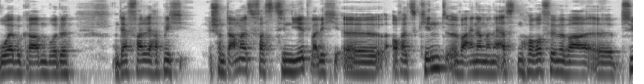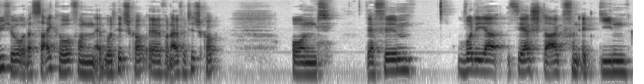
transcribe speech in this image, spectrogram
wo er begraben wurde. Und der Fall, der hat mich schon damals fasziniert, weil ich äh, auch als Kind äh, war einer meiner ersten Horrorfilme war äh, Psycho oder Psycho von Edward Hitchcock, äh, von Alfred Hitchcock. Und der Film wurde ja sehr stark von Ed Gein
